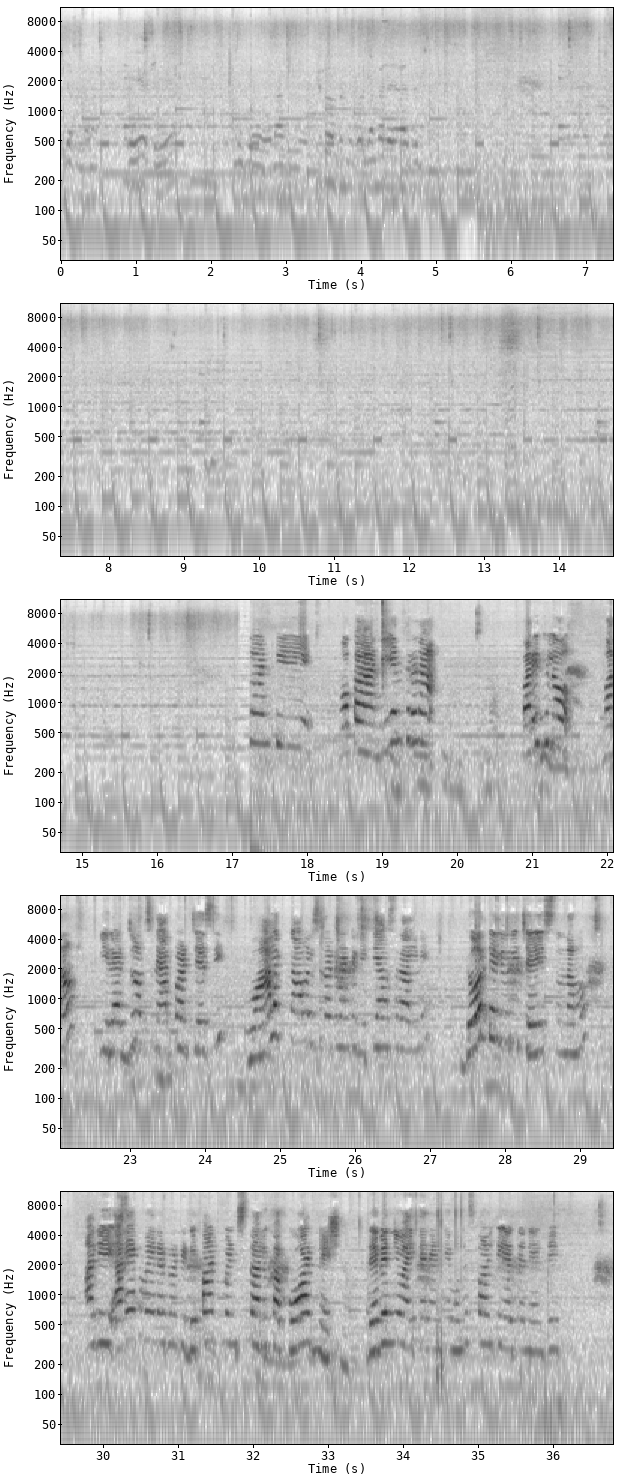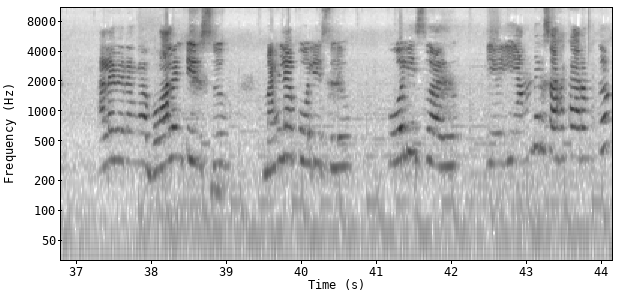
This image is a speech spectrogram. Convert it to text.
చేసి మీకు నాకు టూ థౌసండ్ ఫోర్ ఒక నియంత్రణ పరిధిలో మనం ఈ రెడ్ జోన్స్ ఏర్పాటు చేసి వాళ్ళకి కావలసినటువంటి నిత్యావసరాలని డోర్ డెలివరీ చేయిస్తున్నాము. అది అనేకమైనటువంటి డిపార్ట్మెంట్స్ తాలూకా కోఆర్డినేషన్. రెవెన్యూ అయితేనేంటి మున్సిపాలిటీ అయితేనేంటి అదే విధంగా వాలంటీర్స్ మహిళా పోలీసులు పోలీసు వారు ఈ ఈ అందరి సహకారంతో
